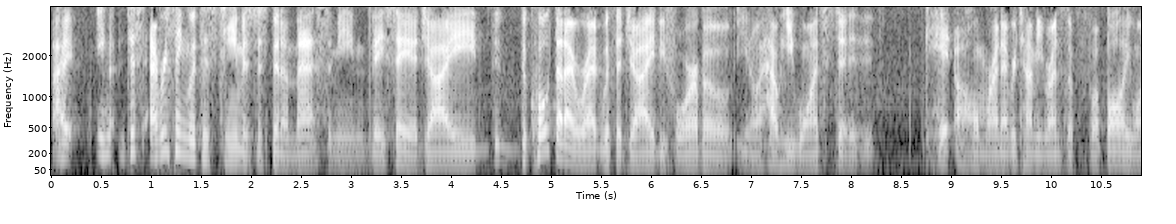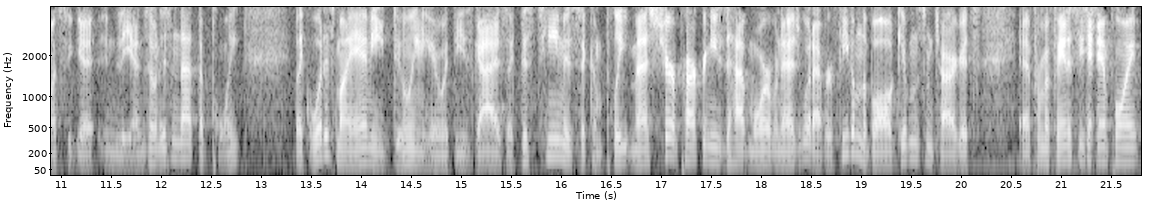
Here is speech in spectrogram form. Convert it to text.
I you know just everything with this team has just been a mess. I mean, they say Ajayi. The, the quote that I read with Ajayi before about you know how he wants to hit a home run every time he runs the football. He wants to get into the end zone. Isn't that the point? Like, what is Miami doing here with these guys? Like, this team is a complete mess. Sure, Parker needs to have more of an edge. Whatever. Feed him the ball. Give him some targets. Uh, from a fantasy standpoint,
